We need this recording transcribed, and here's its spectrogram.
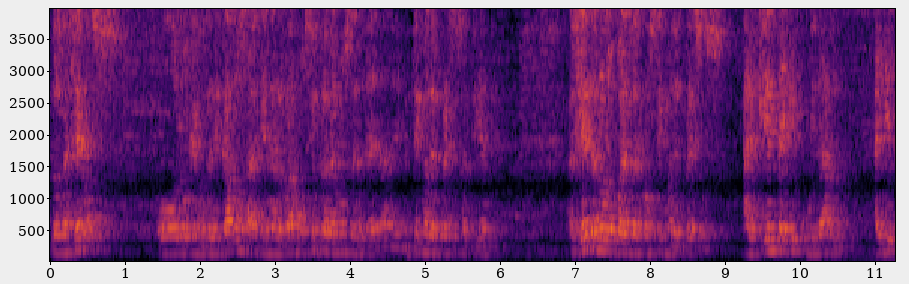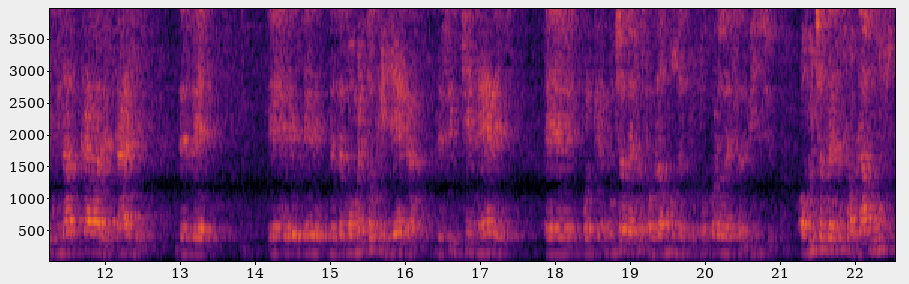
los meseros o lo que nos dedicamos en el ramo siempre vemos en, signo de pesos al cliente. Al cliente no lo puedes ver con signo de pesos, al cliente hay que cuidarlo, hay que cuidar cada detalle, desde eh, eh, desde el momento que llega, decir quién eres, eh, porque muchas veces hablamos del protocolo de servicio, o muchas veces hablamos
